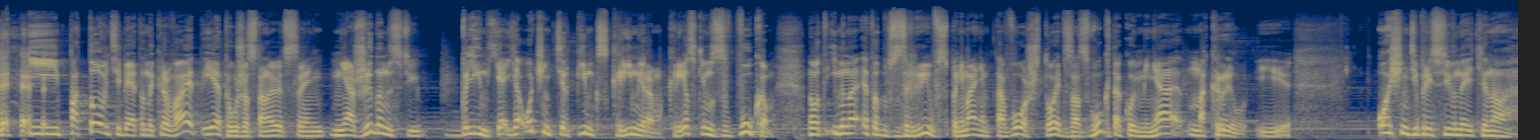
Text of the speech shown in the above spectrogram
И потом тебя это накрывает, и это уже становится неожиданностью. Блин, я, я очень терпим к скримерам, к резким звукам. Но вот именно этот взрыв с пониманием того, что это за звук такой, меня накрыл. И очень депрессивное кино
